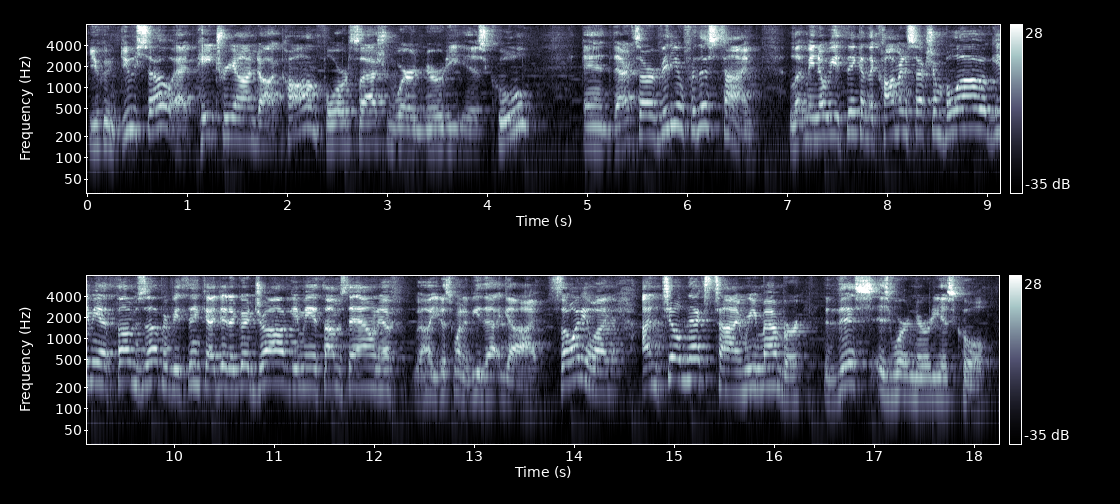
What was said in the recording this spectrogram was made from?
you can do so at patreon.com forward slash where nerdy is cool. And that's our video for this time. Let me know what you think in the comment section below. Give me a thumbs up if you think I did a good job. Give me a thumbs down if, well, you just want to be that guy. So anyway, until next time, remember, this is where nerdy is cool.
